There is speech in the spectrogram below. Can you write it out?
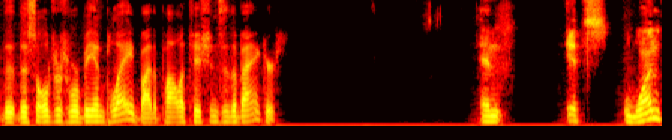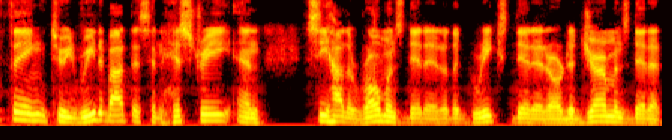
the, the soldiers were being played by the politicians and the bankers. And it's one thing to read about this in history and see how the Romans did it or the Greeks did it or the Germans did it.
